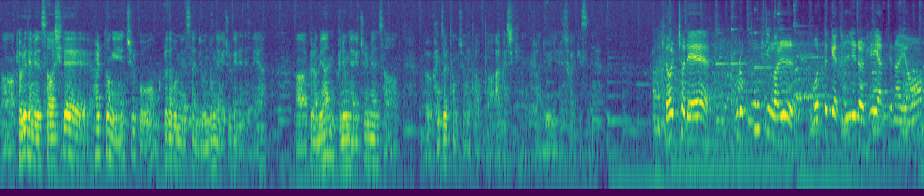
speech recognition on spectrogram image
어, 겨울이 되면서 실내 활동이 줄고 그러다 보면서 이제 운동량이 줄게 되는데요. 어, 그러면 근육량이 줄면서 그 관절 통증을 더욱더 악화시키는 그런 요인이 될 수가 있겠습니다. 겨울철에 무릎 통증을 어떻게 관리를 해야 되나요?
